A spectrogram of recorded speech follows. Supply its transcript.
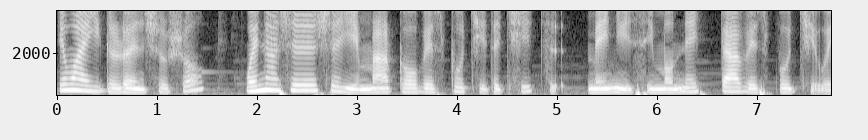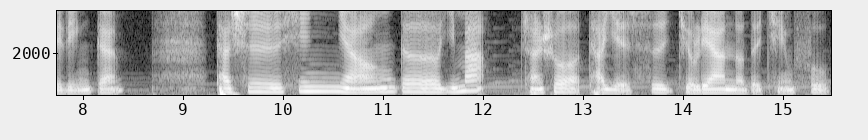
另外一个论述说，维纳斯是以 Marco Vespucci 的妻子美女 Simonetta Vespucci 为灵感，她是新娘的姨妈，传说她也是 Giuliano 的情妇。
